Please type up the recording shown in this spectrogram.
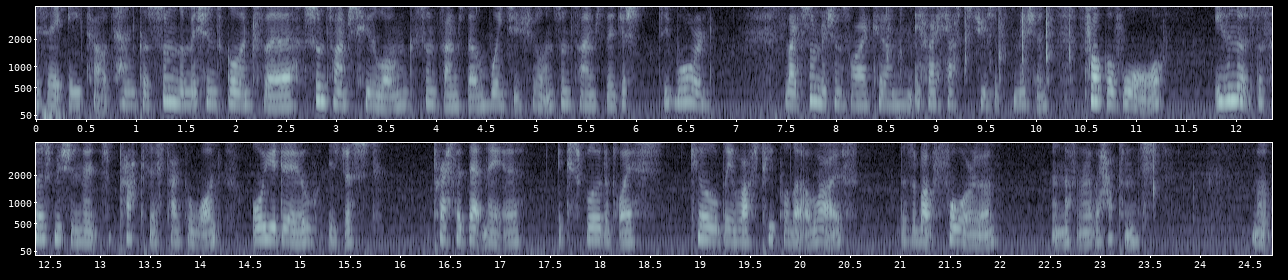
is a 8 out of 10 because some of the missions go on for sometimes too long, sometimes they're way too short, and sometimes they're just too boring. Like some missions, like um, if I have to choose a mission, Fog of War, even though it's the first mission and it's a practice type of one, all you do is just press a detonator, explode a place, kill the last people that are alive. There's about four of them, and nothing really happens. Not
